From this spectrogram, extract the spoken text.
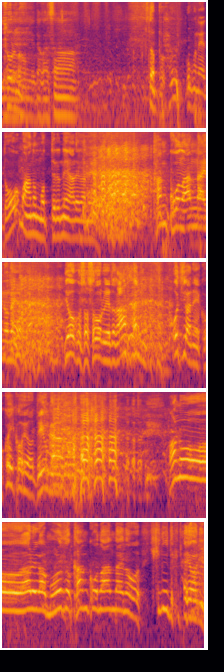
ソウルの。だからさストップ。僕ねどうもあの持ってるねあれがね 観光の案内のね「ようこそソウルへ」とかあんなにオチはね「ここへ行こうよ」って言うんかなと思って。あのーあれがものすごく観光の案内のを引き抜いてきたように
